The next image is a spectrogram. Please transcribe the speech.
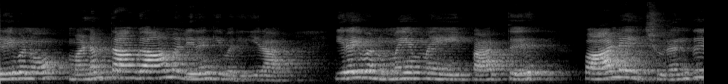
இறைவனோ மனம் தாங்காமல் இறங்கி வருகிறார். இறைவன் உமையம்மையை பார்த்து பாலை சுரந்து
